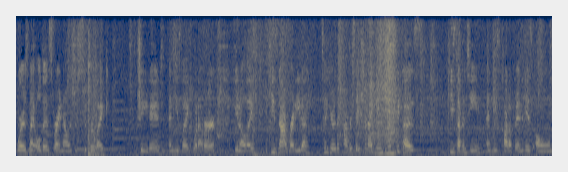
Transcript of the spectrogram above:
whereas my oldest right now is just super like jaded and he's like whatever you know like he's not ready to, to hear the conversation i think just because he's 17 and he's caught up in his own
